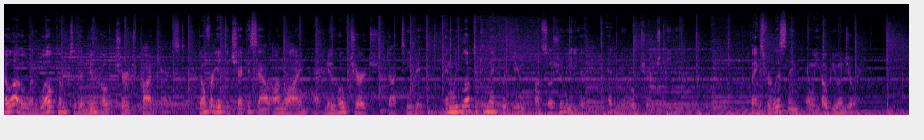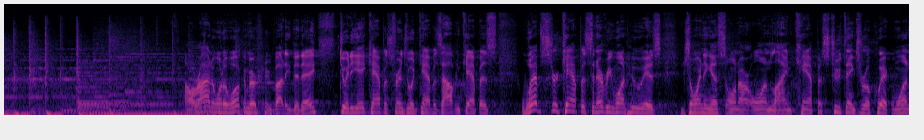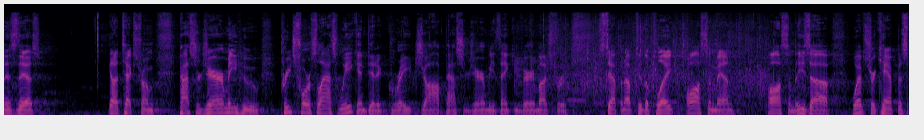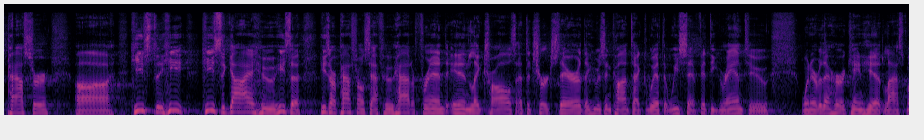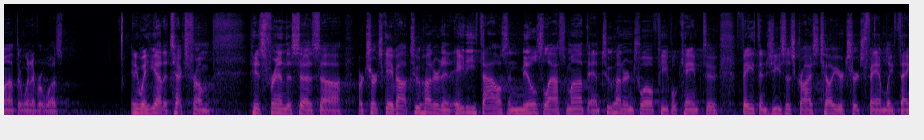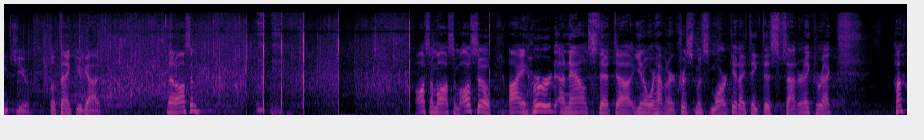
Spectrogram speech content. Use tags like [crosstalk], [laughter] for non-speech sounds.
Hello, and welcome to the New Hope Church podcast. Don't forget to check us out online at newhopechurch.tv. And we'd love to connect with you on social media at New Hope Church TV. Thanks for listening, and we hope you enjoy. All right, I want to welcome everybody today to 88 Campus, Friendswood Campus, Alvin Campus, Webster Campus, and everyone who is joining us on our online campus. Two things, real quick. One is this. Got a text from Pastor Jeremy, who preached for us last week and did a great job. Pastor Jeremy, thank you very much for stepping up to the plate. Awesome, man. Awesome. He's a Webster campus pastor. Uh, he's the he he's the guy who he's a he's our pastor on staff who had a friend in Lake Charles at the church there that he was in contact with that we sent 50 grand to whenever that hurricane hit last month or whenever it was. Anyway, he had a text from his friend that says, uh, Our church gave out 280,000 meals last month, and 212 people came to faith in Jesus Christ. Tell your church family thank you. So, thank you, guys. Isn't that awesome? Awesome, awesome. Also, I heard announced that, uh, you know, we're having our Christmas market, I think this Saturday, correct? Huh?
